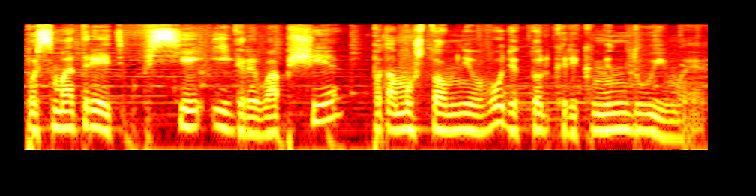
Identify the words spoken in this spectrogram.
посмотреть все игры вообще, потому что он мне вводит только рекомендуемые.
